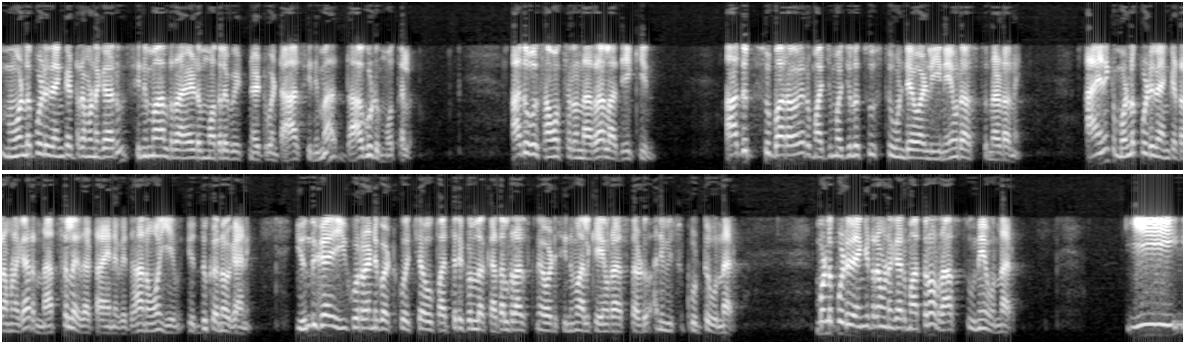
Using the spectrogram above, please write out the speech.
ముళ్ళపూడి వెంకటరమణ గారు సినిమాలు రాయడం మొదలుపెట్టినటువంటి ఆ సినిమా దాగుడు ముతలు. అది ఓ సంవత్సరం నరాలు అదేకింది ఆదుర్తి సుబ్బారావు గారు మధ్య మధ్యలో చూస్తూ ఉండేవాళ్ళు ఈయనేం రాస్తున్నాడని. ఆయనకి ముళ్ళపూడి వెంకటరమణ గారు నచ్చలేదట ఆయన విధానం ఎందుకనో గాని. ఎందుక ఈ కుర్రాన్ని పట్టుకొచ్చావు? పత్రికల్లో కథలు రాసుకునేవాడు సినిమాలకి ఏం రాస్తాడు? అని విసుక్కుంటూ ఉన్నారు. ముళ్ళపూడి వెంకటరమణ గారు మాత్రం రాస్తూనే ఉన్నారు. ఈ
